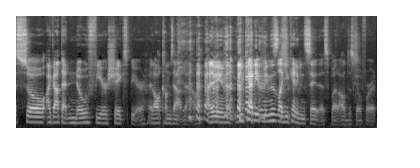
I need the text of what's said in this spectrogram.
So I got that no fear Shakespeare. It all comes out now. I mean, you can't even. I mean, this is like you can't even say this, but I'll just go for it.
